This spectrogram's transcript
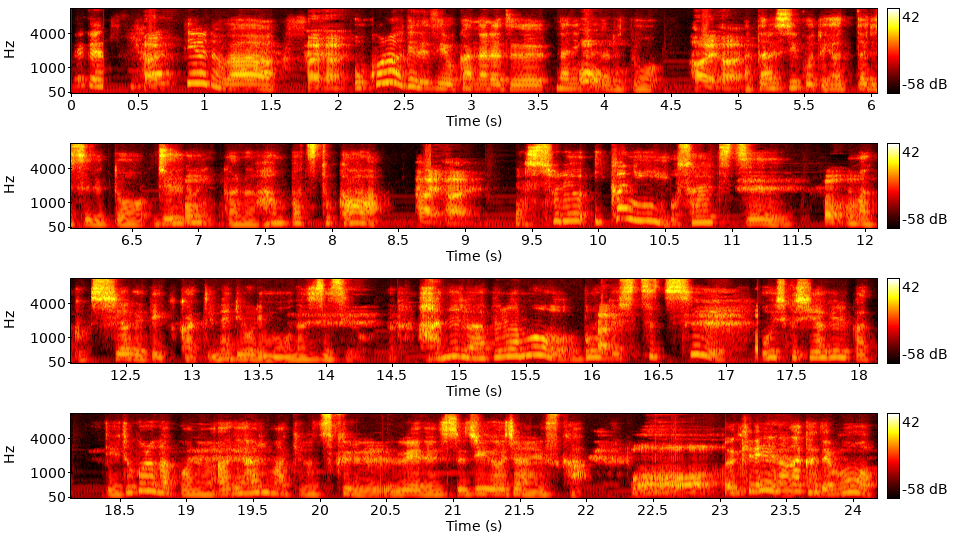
だから批判っていうのがはいはい。起こるわけですよ必ず何かやるとはいはい。新しいことやったりすると従業員からの反発とかはいはい。いやそれをいかに抑えつつほうまく仕上げていくかっていうね料理も同じですよ。跳ねる油も防御しつつ、美味しく仕上げるかっていうところがこの揚げ春巻きを作る上で重要じゃないですか。おー経営の中でも、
